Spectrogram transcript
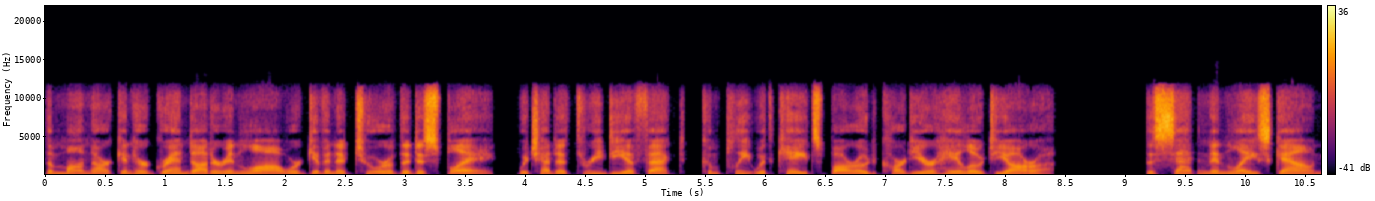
The monarch and her granddaughter-in-law were given a tour of the display, which had a 3D effect, complete with Kate's borrowed Cartier halo tiara. The satin and lace gown,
